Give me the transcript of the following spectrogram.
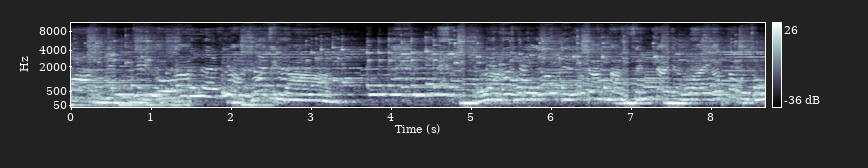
วังยิงที่หัวไม่ได้ยังเลยจินดาราชบุต ตัดสินใจอย่างไรครับท่นชม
